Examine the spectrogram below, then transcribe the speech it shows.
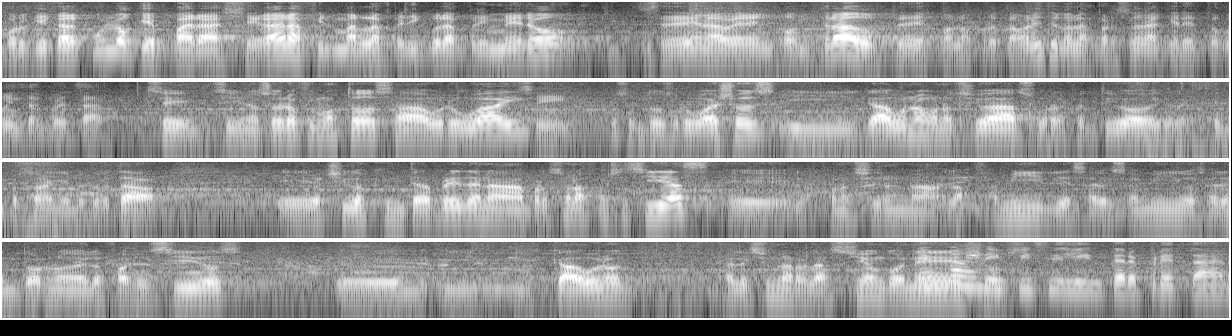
porque calculo que para llegar a filmar la película primero se deben haber encontrado ustedes con los protagonistas y con las personas que les tocó interpretar. Sí, sí, nosotros fuimos todos a Uruguay, Sí. pues son todos uruguayos, y cada uno conoció a su respectivo persona que interpretaba. Eh, los chicos que interpretan a personas fallecidas eh, los conocieron a las familias, a los amigos, al entorno de los fallecidos, eh, y, y cada uno estableció una relación con ¿Qué es ellos. más difícil interpretar?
